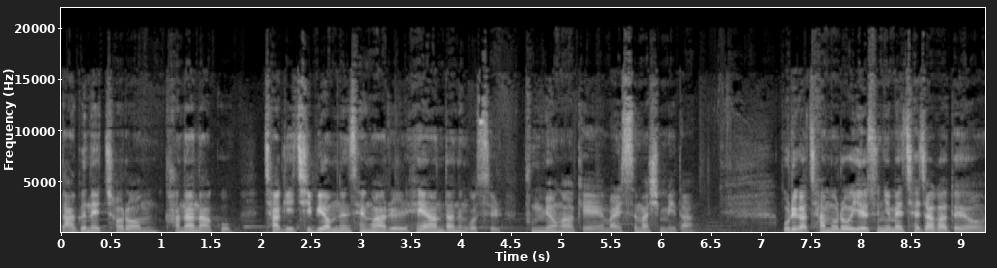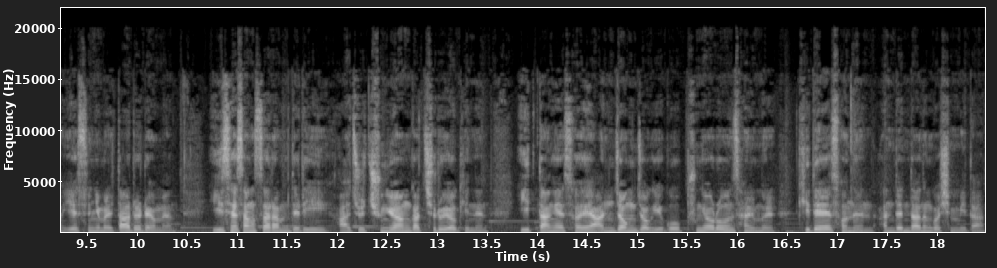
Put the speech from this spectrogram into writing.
나그네처럼 가난하고 자기 집이 없는 생활을 해야 한다는 것을 분명하게 말씀하십니다. 우리가 참으로 예수님의 제자가 되어 예수님을 따르려면 이 세상 사람들이 아주 중요한 가치로 여기는 이 땅에서의 안정적이고 풍요로운 삶을 기대해서는 안 된다는 것입니다.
